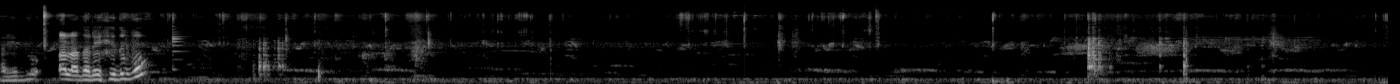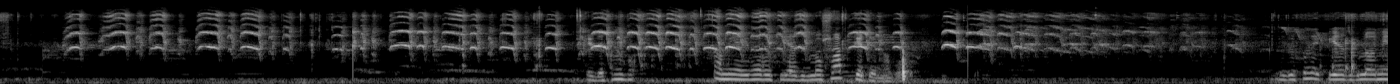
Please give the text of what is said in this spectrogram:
আর এগুলো আলাদা রেখে দেবো। এই দেখুন আমি এইভাবে পেঁয়াজগুলো সব কেটে নেব। দেখুন, এই পেঁয়াজগুলো আমি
